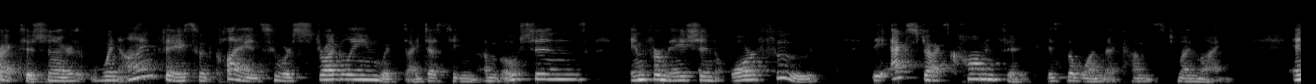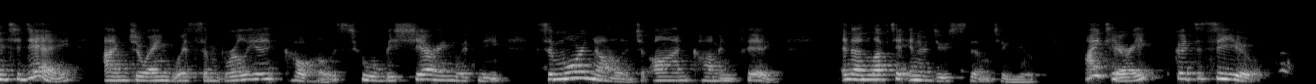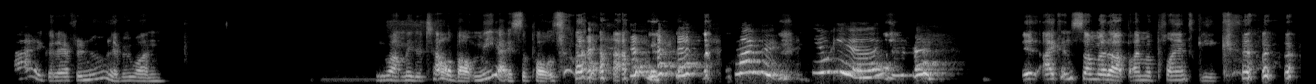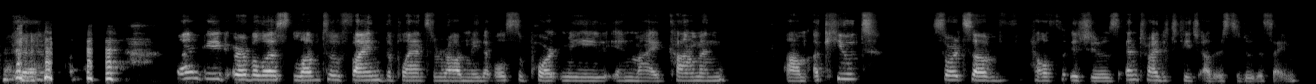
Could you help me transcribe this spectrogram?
practitioner, when I'm faced with clients who are struggling with digesting emotions, information, or food, the extract common fig is the one that comes to my mind. And today, I'm joined with some brilliant co hosts who will be sharing with me some more knowledge on common fig. And I'd love to introduce them to you. Hi, Terry. Good to see you. Hi, good afternoon, everyone. You want me to tell about me, I suppose. you can. It, I can sum it up. I'm a plant geek. plant geek, herbalist, love to find the plants around me that will support me in my common um, acute sorts of health issues and try to teach others to do the same.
